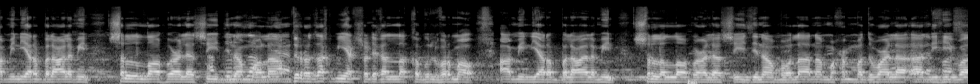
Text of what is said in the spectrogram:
আমিন ইয়া রাব্বাল আলামিন। সাল্লাল্লাহু আলা সাইয়্যিদিনা মাওলানা আব্দুর রাজ্জাক মি 100 টাকা আল্লাহ কবুল ফরমাও। আমিন ইয়া রাব্বাল আলামিন। সাল্লাল্লাহু আলা সাইয়্যিদিনা মাওলানা মুহাম্মদ ওয়া আলা আলিহি ওয়া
